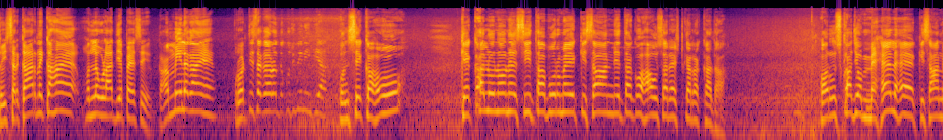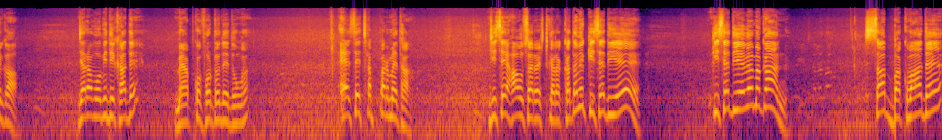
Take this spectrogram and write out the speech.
तो इस सरकार ने कहाँ मतलब उड़ा दिया पैसे? काम में ही लगाए हैं। प्रवर्ती सरकारों ने तो कुछ भी नहीं किया। उनसे कहो कि कल उन्होंने सीतापुर में एक किसान नेता को हाउस अरेस्ट कर रखा था। और उसका जो महल है किसान का, ज़रा वो भी दिखा दे, मैं आपको फ़ोटो दे दूँगा। ऐसे छप्पर में था। जिसे हाउस अरेस्ट कर रखा था, वे किसे दिए? किसे दिए वे मकान? सब बकवाद है,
